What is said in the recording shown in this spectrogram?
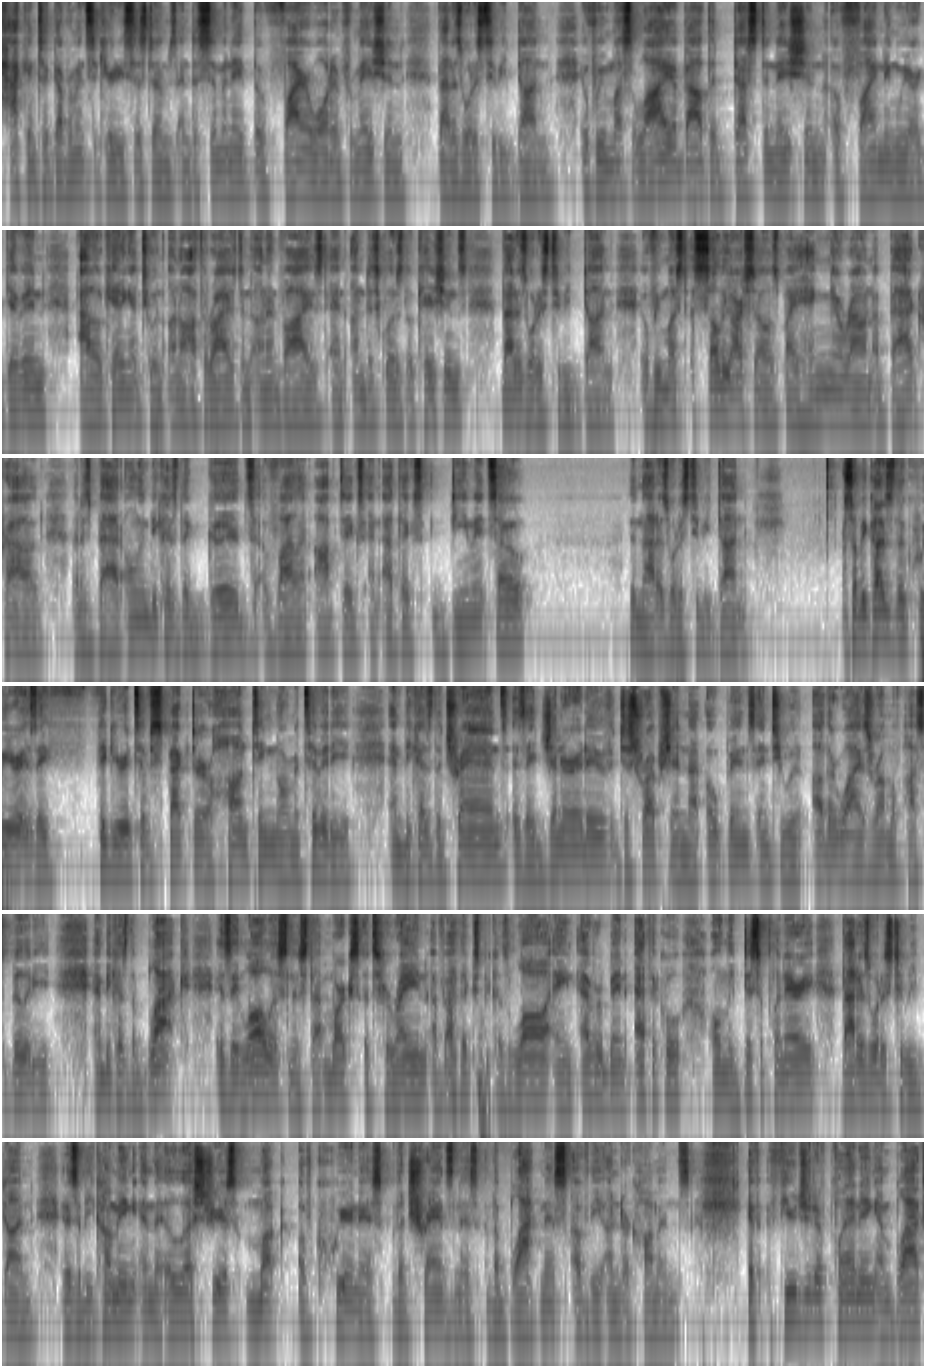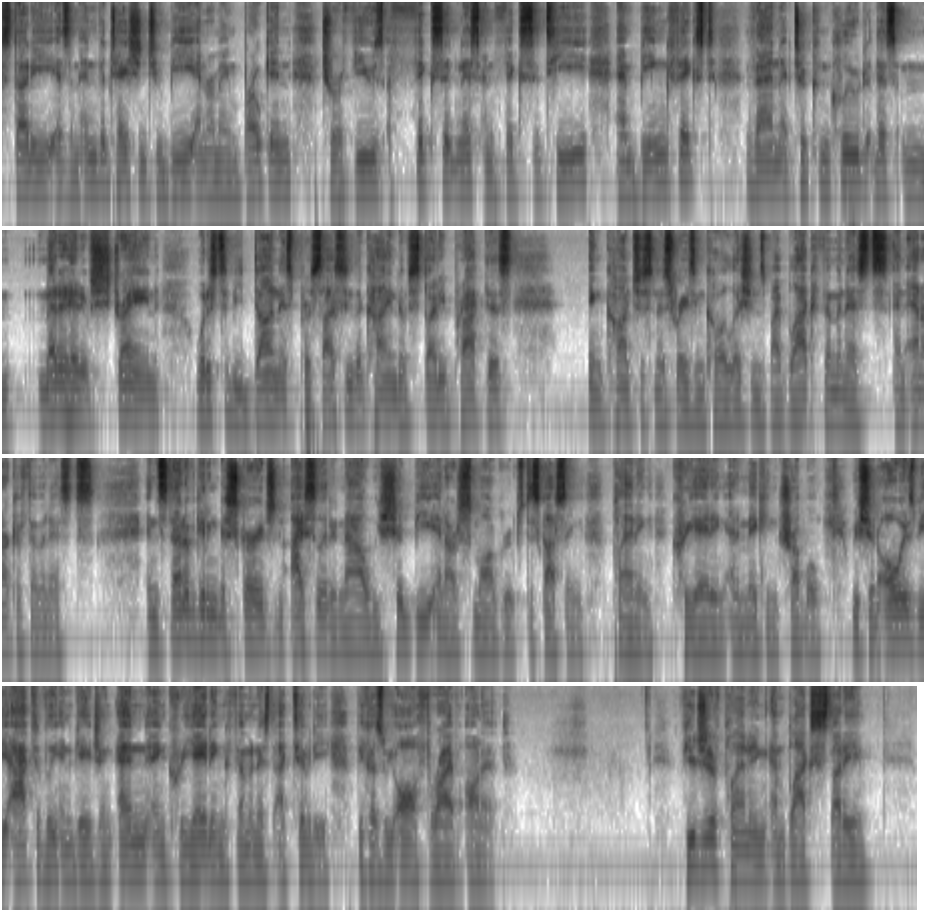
hack into government security systems and disseminate the firewalled information, that is what is to be done. If we must lie about the destination of finding we are given, allocating it to an unauthorized and unadvised and undisclosed locations, that is what is to be done. If we must sully ourselves by hanging around a bad crowd that is bad only because the goods of violent optics and ethics deem it so, then that is what is to be done. So, because the queer is a figurative specter haunting normativity, and because the trans is a generative disruption that opens into an otherwise realm of possibility, and because the black is a lawlessness that marks a terrain of ethics because law ain't ever been ethical, only disciplinary, that is what is to be done. It is a becoming in the illustrious muck of queerness, the transness, the blackness of the undercommons. If fugitive planning and black study is an invitation to be and remain broken, to refuse fixedness and fixity and being fixed, then to conclude this meditative strain, what is to be done is precisely the kind of study practice in consciousness raising coalitions by black feminists and anarcho feminists. Instead of getting discouraged and isolated now, we should be in our small groups discussing, planning, creating, and making trouble. We should always be actively engaging in and creating feminist activity because we all thrive on it. Fugitive planning and black study,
